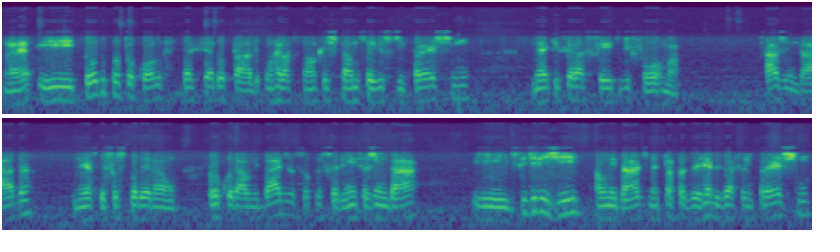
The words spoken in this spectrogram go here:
né, e todo o protocolo vai ser adotado com relação à questão do serviço de empréstimo, né, que será feito de forma agendada, né, as pessoas poderão procurar a unidade da sua preferência, agendar e se dirigir à unidade né, para fazer realizar seu empréstimo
